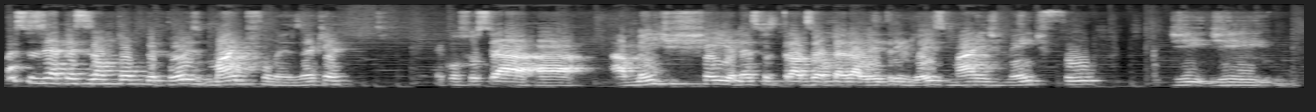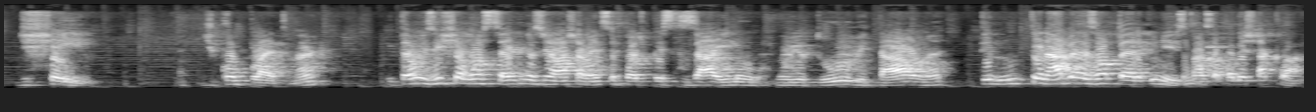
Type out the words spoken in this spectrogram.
Mas se você precisar um pouco depois, mindfulness, né? Que é, é como se fosse a, a a mente cheia, né? Se você traduzir ao pé da letra em inglês, mind, mente full de, de, de cheio, de completo, né? Então, existem algumas técnicas de relaxamento que você pode pesquisar aí no, no YouTube e tal, né? Tem, não tem nada esotérico nisso, mas só para deixar claro.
